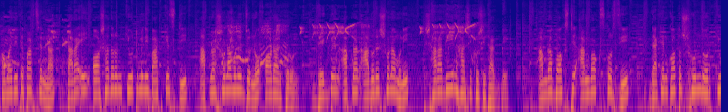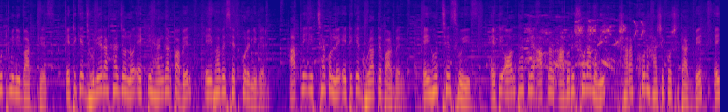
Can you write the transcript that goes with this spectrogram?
সময় দিতে পারছেন না, তারা এই অসাধারণ কিউট মিনি বাট কেসটি আপনার সোনামণির জন্য অর্ডার করুন। দেখবেন আপনার আদরের সোনামণি সারাদিন হাসি খুশি থাকবে। আমরা বক্সটি আনবক্স করছি। দেখেন কত সুন্দর, কিউট মিনি বাট কেস। এটিকে ঝুলিয়ে রাখার জন্য একটি হ্যাঙ্গার পাবেন, এইভাবে সেট করে নেবেন। আপনি ইচ্ছা করলে এটিকে ঘোরাতে পারবেন। এই হচ্ছে সুইচ। এটি অন থাকলে আপনার আদরের সোনামণি সারাক্ষণ হাসি খুশি থাকবে। এই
